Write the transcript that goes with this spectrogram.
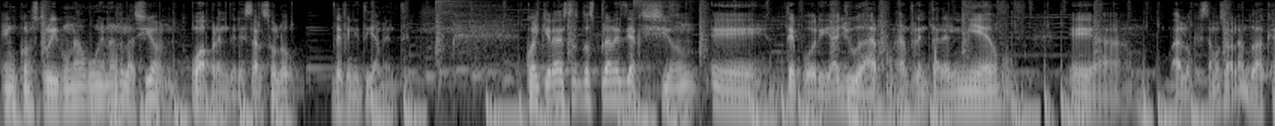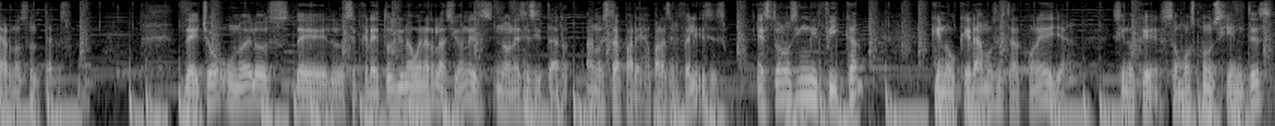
en construir una buena relación o aprender a estar solo definitivamente. Cualquiera de estos dos planes de acción eh, te podría ayudar a enfrentar el miedo eh, a, lo que estamos hablando, a quedarnos solteros. De hecho, uno de los, de los secretos de una buena relación es no necesitar a nuestra pareja para ser felices. Esto no significa que no queramos estar con ella, sino que somos conscientes,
